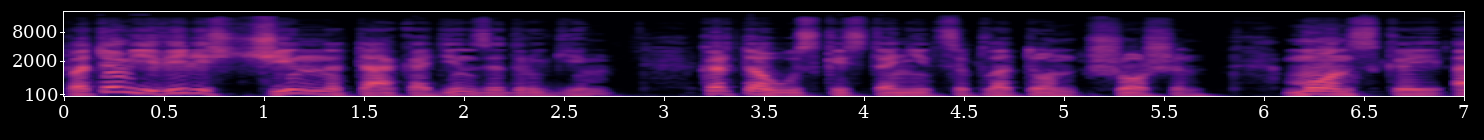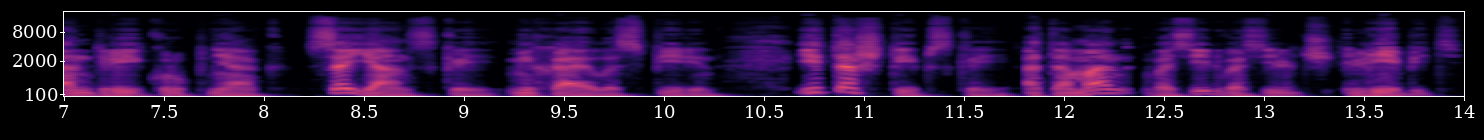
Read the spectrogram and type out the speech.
Потом явились чинно так, один за другим. Картаузской станицы Платон Шошин, Монской Андрей Крупняк, Саянской Михаил Спирин и Таштыбской атаман Василий Васильевич Лебедь.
